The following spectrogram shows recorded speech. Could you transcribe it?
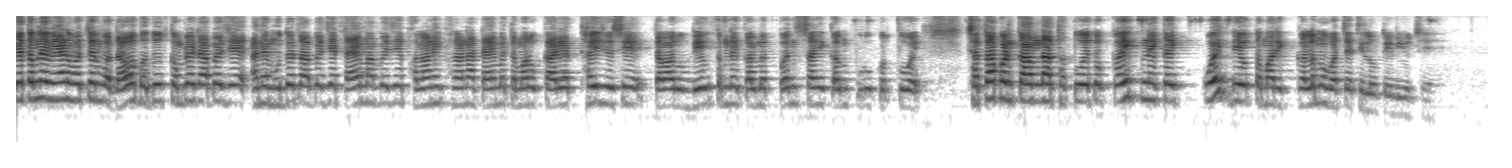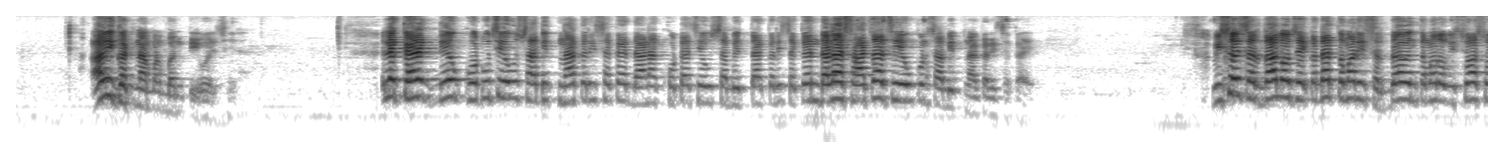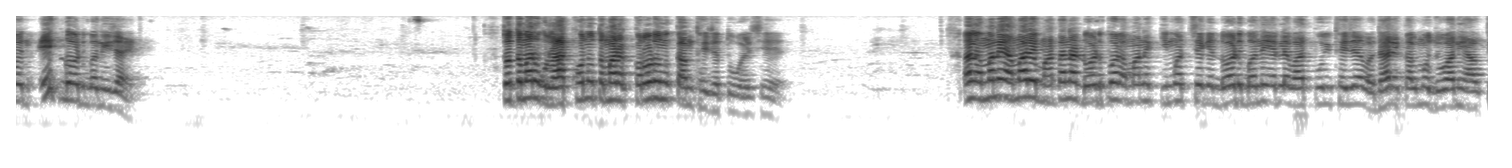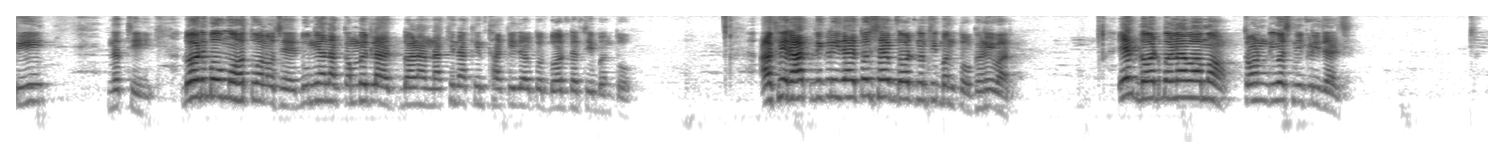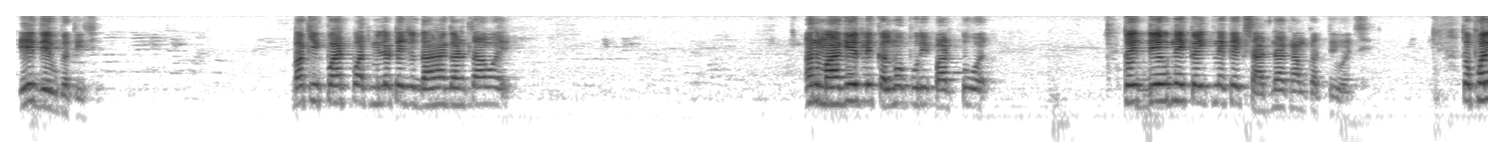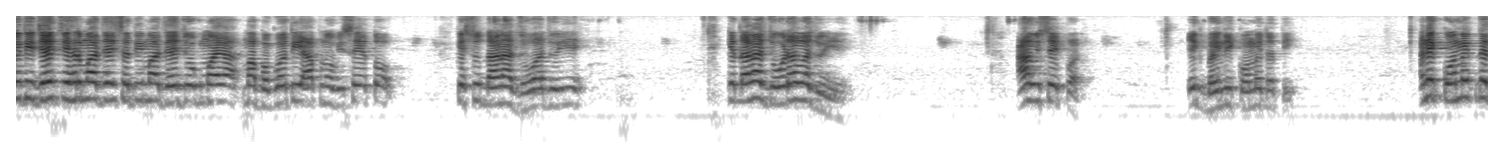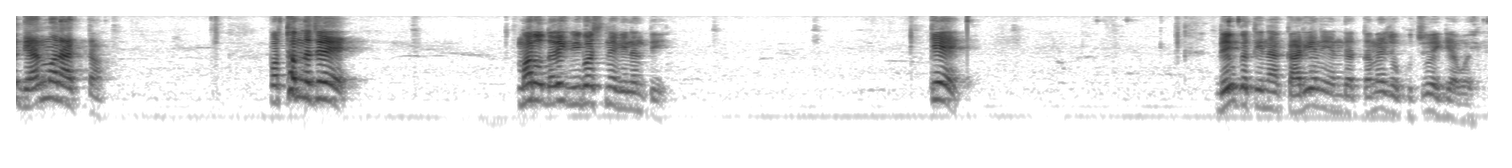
કે તમને વેણ વચન વધાવો, બધું જ કમ્પ્લીટ આપે છે અને મુદત આપે છે ટાઈમ આપે છે, ફલાણી ફલાણા ટાઈમે તમારું કાર્ય થઈ જશે, તમારું દેવ તમને કલમે પંચશાહી કલમ પૂરું કરતું હોય. છતાં પણ કામ ના થતું હોય તો કંઈક ને કંઈક કોઈ દેવ તમારી કલમ વચ્ચેથી લૂંટી રહ્યું છે. આવી ઘટના પણ બનતી હોય છે. એટલે ક્યારેક દેવ ખોટું છે એવું સાબિત ના કરી શકાય, દાણા ખોટા છે એવું સાબિત ના કરી શકાય દાણા સાચા છે એવું પણ સાબિત ના કરી શકાય. વિષય શ્રદ્ધાનો છે, કદાચ તમારી શ્રદ્ધા હોય તમારો વિશ્વાસ હોય એક દોઢ બની જાય. તો તમારું લાખોનું તમારા કરોડોનું કામ થઈ જતું હોય છે. અને મને અમારે માતાના દોઢ પર અમારે કિંમત છે કે દોઢ બને એટલે વાત પૂરી થઈ જાય, વધારે કલમો જોવાની આવતી નથી. દોઢ બહુ મહત્વનો છે, દુનિયાના કમેટલા દાણા નાખી નાખીને થાકી જાવ તો દોઢ નથી બનતો. આખી રાત નીકળી જાય તો સાહેબ દોઢ નથી બનતો ઘણી એક દોઢ બનાવવામાં ત્રણ દિવસ નીકળી જાય છે. એ દેવગતિ છે. બાકી પાંચ પાંચ મિનિટે જો દાણા ગણતા હોય અને માગે એટલી કલમો પૂરી પાડતું હોય, તો એ દેવને કંઈક ને કંઈક સાધના કામ કરતી હોય છે. તો ફરીથી જય ચહેરમાં, જય સદીમાં, જય જોગમાયા, માં ભગવતી આપનો વિષય હતો કે શું દાણા જોવા જોઈએ? કે દાણા જોડાવા જોઈએ? આ વિષય પર એક ભાઈની કોમેન્ટ હતી. અને કોમેન્ટને ધ્યાનમાં રાખતા પ્રથમ નજરે મારો દરેક વિવશને વિનંતી કે દેવગતિના કાર્યની અંદર તમે જો ગૂંચવાઈ ગયા હોય,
